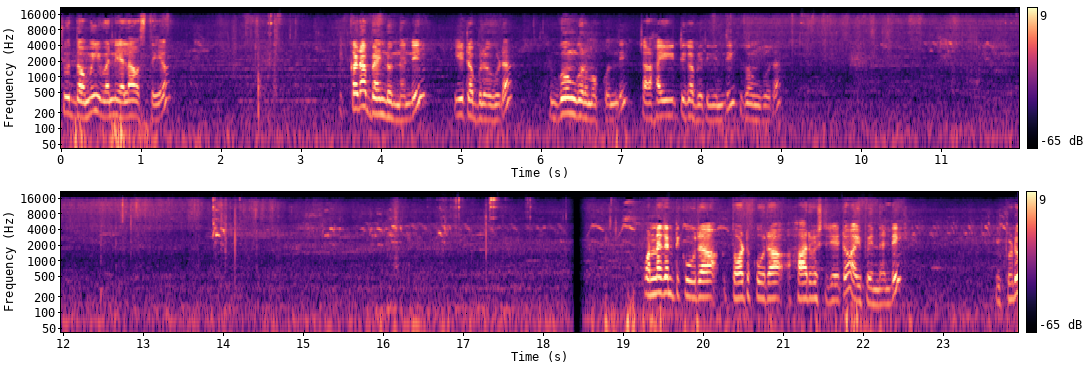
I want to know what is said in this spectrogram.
చూద్దాము ఇవన్నీ ఎలా వస్తాయో. ఇక్కడ బెండ్ ఉందండి ఈ టబ్బులో కూడా. గోంగూర మొక్క ఉంది చాలా హైట్గా పెరిగింది గోంగూర. పొన్నగంటి కూర తోటకూర హార్వెస్ట్ చేయటం అయిపోయిందండి. ఇప్పుడు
